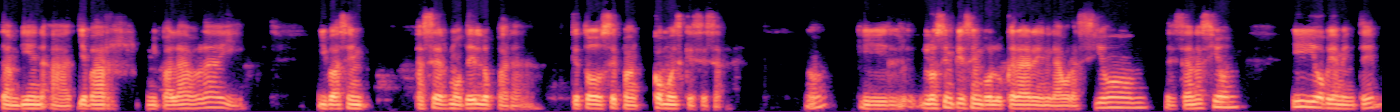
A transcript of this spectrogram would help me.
también a llevar mi palabra y y vas a ser modelo para que todos sepan cómo es que se sana, ¿no? Y los empieza a involucrar en la oración de sanación y obviamente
